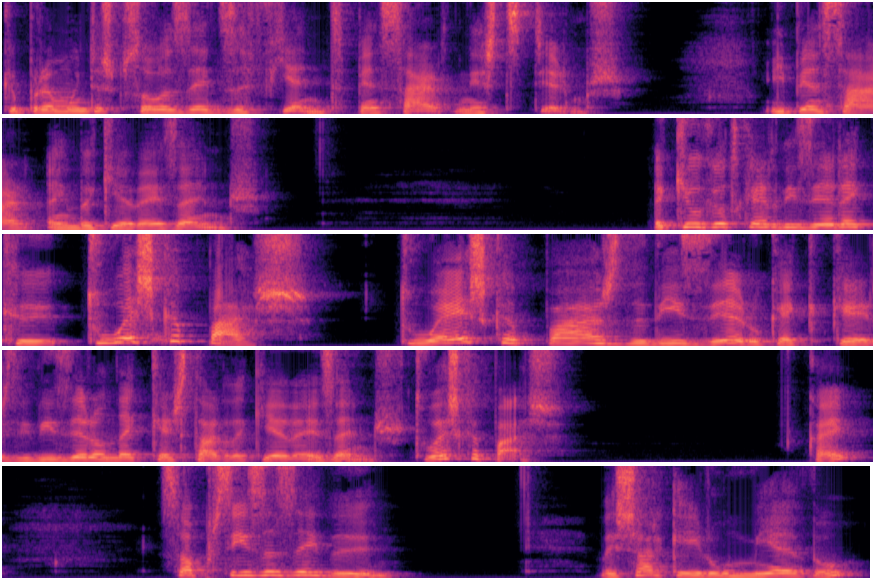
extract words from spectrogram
que para muitas pessoas é desafiante pensar nestes termos e pensar em daqui a 10 anos. Aquilo que eu te quero dizer é que tu és capaz Tu és capaz de dizer o que é que queres e dizer onde é que queres estar daqui a 10 anos. Tu és capaz. Ok? Só precisas é de deixar cair o medo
